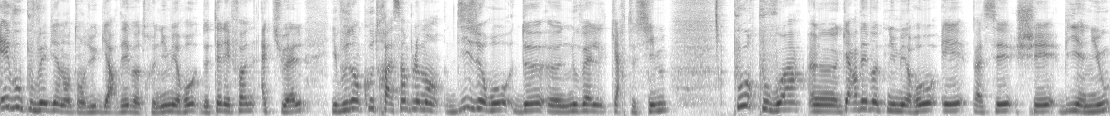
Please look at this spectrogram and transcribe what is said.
Et vous pouvez, bien entendu, garder votre numéro de téléphone actuel. Il vous en coûtera simplement 10 euros de euh, nouvelle carte SIM pour pouvoir euh, garder votre numéro et passer chez BNU.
